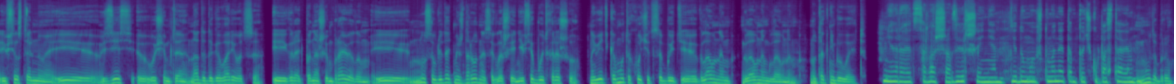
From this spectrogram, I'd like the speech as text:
и все остальное. И здесь, э, в общем-то, надо договариваться и играть по нашим правилам, и ну, соблюдать международные соглашения, и все будет хорошо. Но ведь кому-то хочется быть э, главным, главным, главным. Ну, так не бывает. Мне нравится ваше завершение. Я думаю, что мы на этом точку поставим. Ну, добро.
